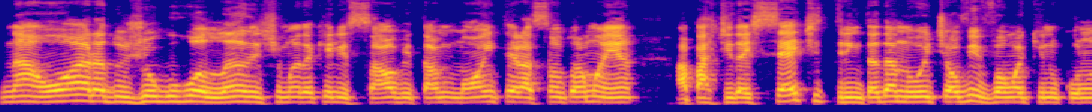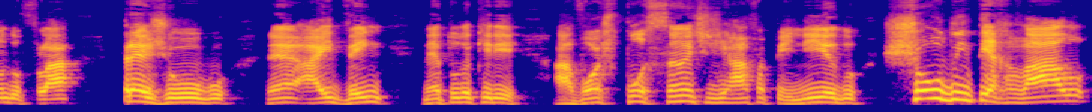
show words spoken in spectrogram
na hora do jogo rolando, a gente manda aquele salve e tal, maior interação para amanhã, a partir das 7h30 da noite, ao vivão aqui no Coluna do Fla, pré-jogo, né? Aí vem né, todo aquele, a voz possante de Rafa Penido, show do intervalo,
